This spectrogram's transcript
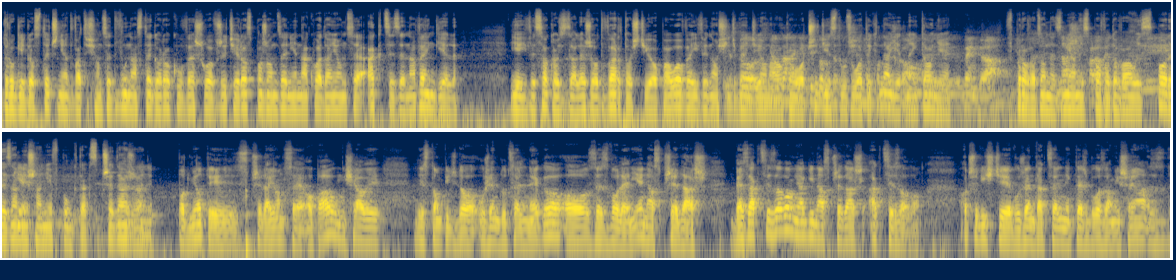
2 stycznia 2012 roku weszło w życie rozporządzenie nakładające akcyzę na węgiel. Jej wysokość zależy od wartości opałowej, wynosić będzie ona około 30 zł na jednej tonie. Wprowadzone zmiany spowodowały spore zamieszanie w punktach sprzedaży. Podmioty sprzedające opał musiały wystąpić do Urzędu Celnego o zezwolenie na sprzedaż bezakcyzową, jak i na sprzedaż akcyzową. Oczywiście w urzędach celnych też było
